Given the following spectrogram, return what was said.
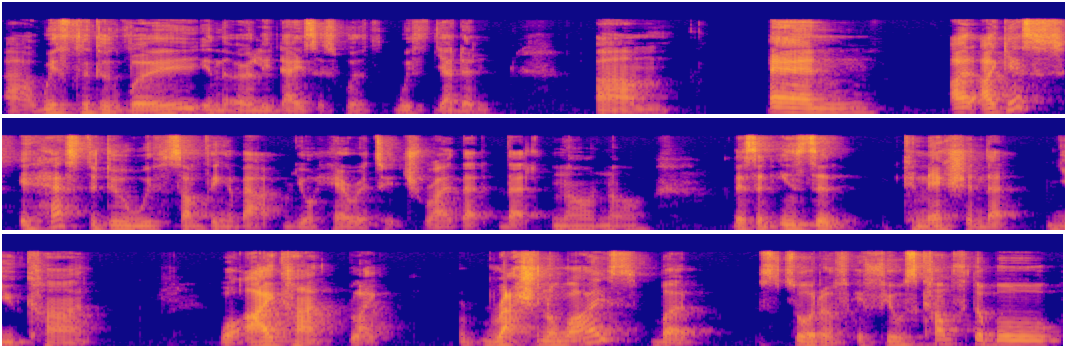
Uh, with thường thường với in the early days is with with gia đình. Um, and I, I guess it has to do with something about your heritage, right? That that no no, there's an instant connection that you can't well i can't like rationalize but sort of it feels comfortable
